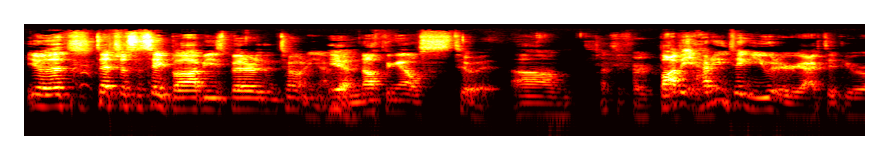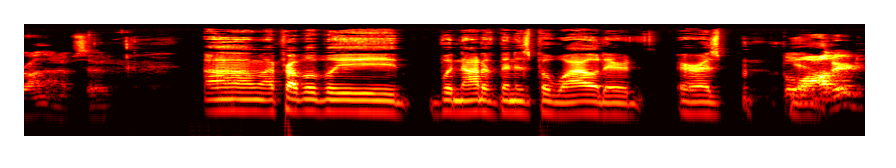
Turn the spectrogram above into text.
you know that's that's just to say Bobby's better than Tony. I mean, Yeah. nothing else to it. Um, That's a fair Bobby, question. how do you think you would have reacted if you were on that episode? Um, I probably would not have been as bewildered or as Bewildered?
